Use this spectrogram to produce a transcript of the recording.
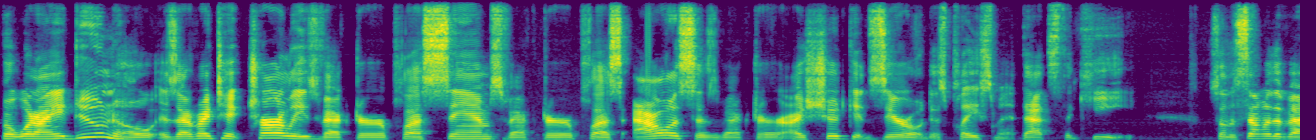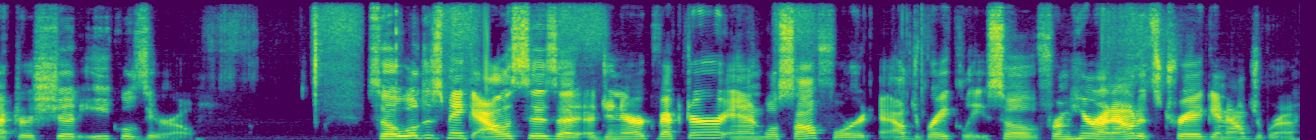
But what I do know is that if I take Charlie's vector plus Sam's vector plus Alice's vector, I should get zero displacement. That's the key. So the sum of the vectors should equal zero. So we'll just make Alice's a, a, generic vector and we'll solve for it algebraically. So from here on out, it's trig and algebra.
